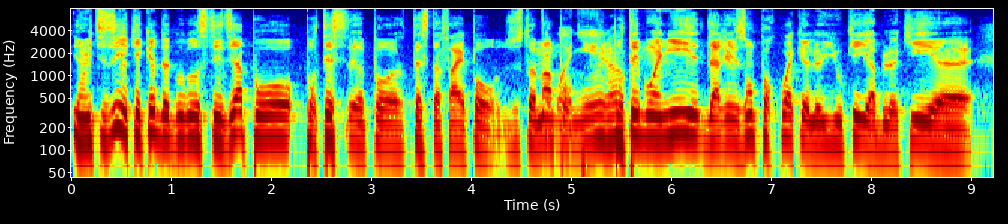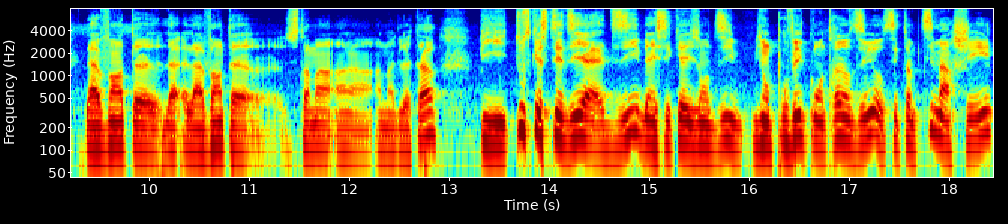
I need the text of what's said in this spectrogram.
ils ont utilisé quelqu'un de Google Stadia pour, pour, test, euh, pour testify, pour, justement, pour, Témoigner, genre. pour témoigner de la raison pourquoi que le UK a bloqué euh, la vente, la, la vente justement en, en Angleterre. Puis tout ce que Stadia a dit, ben c'est qu'ils ont dit, ils ont prouvé le contraire. Ils ont dit, oh, c'est un petit marché,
